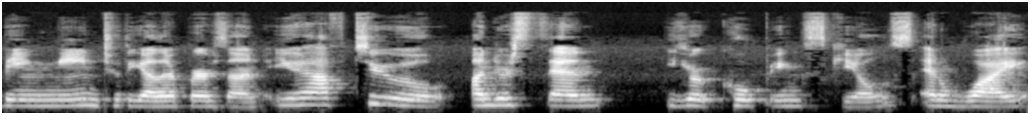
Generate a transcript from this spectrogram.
being mean to the other person. You have to understand your coping skills and why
